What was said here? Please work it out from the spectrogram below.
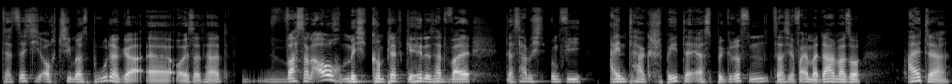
tatsächlich auch Chimas Bruder geäußert hat, was dann auch mich komplett gehittet hat, weil das habe ich irgendwie einen Tag später erst begriffen, saß ich auf einmal da und war so, Alter,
